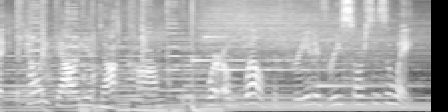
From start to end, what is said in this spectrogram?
at kellygalea.com, where a wealth of creative resources await.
